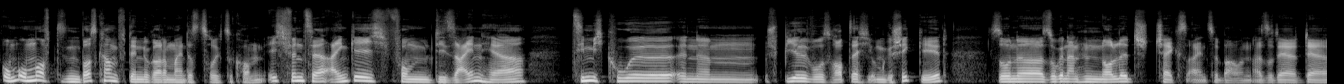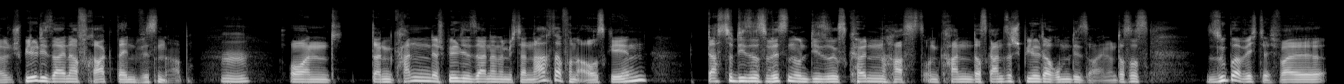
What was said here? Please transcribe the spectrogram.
um, um auf diesen Bosskampf, den du gerade meintest, zurückzukommen. Ich finde es ja eigentlich vom Design her ziemlich cool in einem Spiel, wo es hauptsächlich um Geschick geht, so eine sogenannten Knowledge-Checks einzubauen. Also der, der Spieldesigner fragt dein Wissen ab. Mhm. Und dann kann der Spieldesigner nämlich danach davon ausgehen, dass du dieses Wissen und dieses Können hast und kann das ganze Spiel darum designen. Und das ist super wichtig, weil,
